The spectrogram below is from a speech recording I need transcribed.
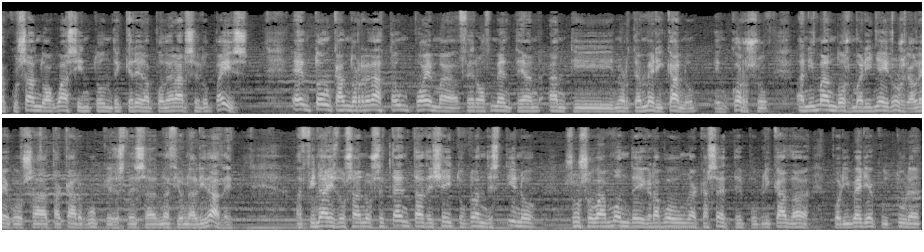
acusando a Washington de querer apoderarse do país. E entón, cando redacta un poema ferozmente anti-norteamericano, en corso, animando os mariñeiros galegos a atacar buques desa nacionalidade, A finais dos anos 70, de xeito clandestino, Suso Bamonde gravou unha casete publicada por Iberia Cultura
